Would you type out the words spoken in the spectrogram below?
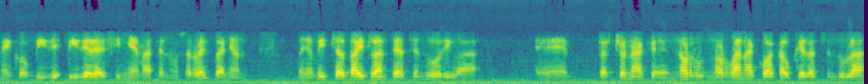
nahiko bide, bidera ezin ematen zerbait, baina baina bitzat bai planteatzen du hori ba, e, pertsonak, e, nor, norbanakoak aukeratzen dula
